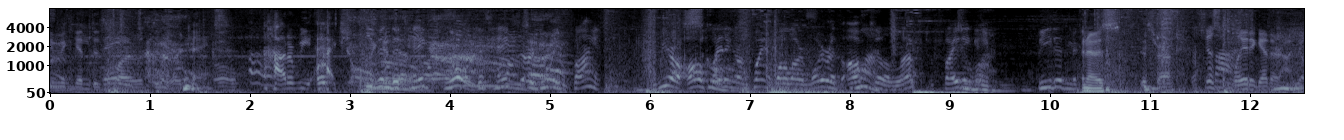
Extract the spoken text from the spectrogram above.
even get this far with the air tanks. How do we actually? Even the tanks, no, the tanks are doing fine. We are all fighting on point while our Moira's off to the left fighting a beaten Who knows? This round. Let's just play together. yo,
